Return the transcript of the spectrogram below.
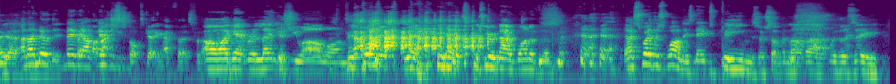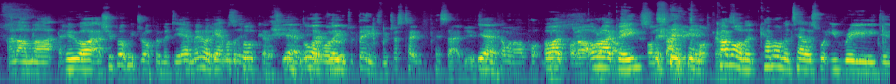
yeah, yeah. And I know that maybe I I've maybe actually this, stopped getting adverts for that. oh I get relentless. because you are one. There's one, yeah, yeah, because you're now one of them. I swear there's one. His name's Beans or something like that with a Z, and I'm like, who? I, I should probably drop him a DM. Maybe I'll get him on the podcast. Yeah, all right, well, please. Beans, we've just taken the piss out of you. Do you Yeah. want to come on our, po- All right, on our all right, podcast, Beans. On Sandy's podcast. Come on and come on and tell us what you really do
